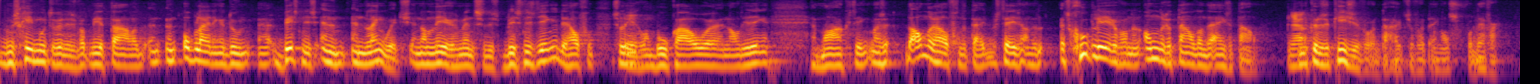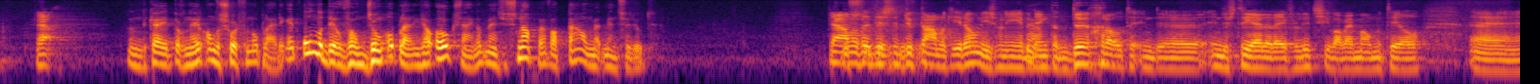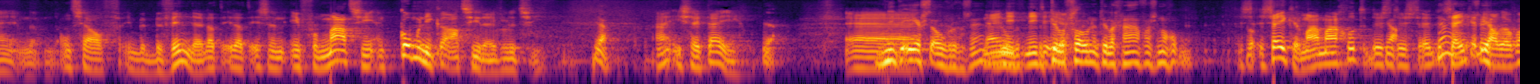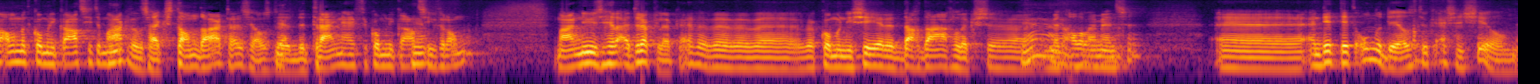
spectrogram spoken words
Misschien moeten we dus wat meer talen, een, een opleidingen doen, eh, business en, en language. En dan leren mensen dus business dingen. De helft van, ze leren gewoon boekhouden en al die dingen. En marketing. Maar ze- de andere helft van de tijd besteden ze aan de- het goed leren van een andere taal dan de eigen taal. Ja. En dan kunnen ze kiezen voor het Duits of voor het Engels, whatever. Ja. Dan krijg je toch een heel ander soort van opleiding. En onderdeel van zo'n opleiding zou ook zijn dat mensen snappen wat taal met mensen doet. Ja, Dus- want het is natuurlijk tamelijk ironisch wanneer je Ja. bedenkt dat de grote in de industriële revolutie waar wij momenteel eh, onszelf in be- bevinden, dat, dat is een informatie- en communicatierevolutie. Ja, Hè, ICT. ja. Eh, niet de eerste overigens. Hè. Nee, bedoel, niet- niet de, de telefoon en telegraaf was nog op. Zeker, maar, maar goed, dus, Ja. dus, eh, Ja, zeker, die hadden ook allemaal met communicatie te maken. Dat is eigenlijk standaard, hè. zelfs de, de trein heeft de communicatie veranderd. Maar nu is het heel uitdrukkelijk. Hè. We, we, we, we, communiceren dagdagelijks eh, met allerlei mensen. Eh, en dit, dit onderdeel is natuurlijk essentieel.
